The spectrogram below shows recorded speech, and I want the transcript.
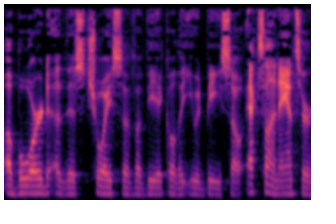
aboard this choice of a vehicle that you would be. So excellent answer.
